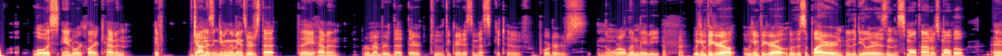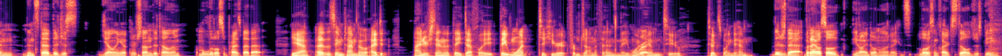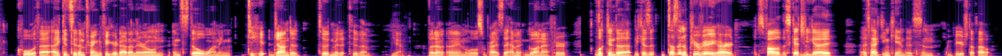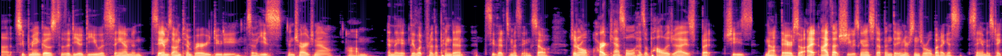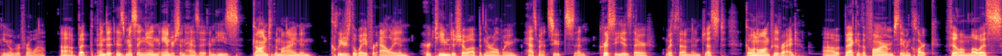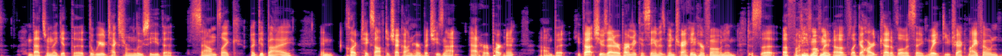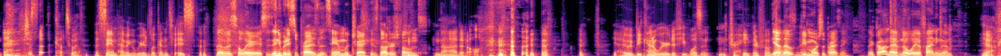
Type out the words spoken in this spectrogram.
Lois and or Clark haven't. If John isn't giving them answers, that they haven't remembered that they're two of the greatest investigative reporters in the world, and maybe we can figure out we can figure out who the supplier and who the dealer is in this small town of Smallville. And instead, they're just yelling at their son to tell them. I'm a little surprised by that. Yeah. At the same time, though, I, d- I understand that they definitely they want to hear it from Jonathan. and They want Right. him to to explain to him. there's that. But I also, you know, I don't know that I could. Lois and Clark still just being cool with that. I could see them trying to figure it out on their own and still wanting to hear John to to admit it to them. Yeah. But I, I am a little surprised they haven't gone after looked into that because it doesn't appear very hard. Just follow the sketchy guy attacking Candace and figure stuff out. Uh, Superman goes to the DoD with Sam, and Sam's on temporary duty, so he's in charge now. Um, and they they look for the pendant and see that it's missing. So General Hardcastle has apologized, but she's not there. So I, I thought she was going to step into Anderson's role, but I guess Sam is taking over for a while. Uh, but the pendant is missing, and Anderson has it, and he's gone to the mine and clears the way for Allie and her team to show up, and they're all wearing hazmat suits, and Chrissy is there with them and just going along for the ride. Uh, but back at the farm, Sam and Clark, Phil and Lois, and that's when they get the the weird text from Lucy that sounds like a goodbye. And Clark takes off to check on her, but she's not at her apartment. Um, but he thought she was at her apartment because Sam has been tracking her phone, and just a, a funny moment of like a hard cut of Lois saying, "Wait, do you track my phone?" And just cuts with Sam having a weird look on his face. That was hilarious. Is anybody surprised that Sam would track his daughter's phones? not at all. yeah, it would be kind of weird if he wasn't tracking their phones. yeah, that would be more surprising. They're gone. I have no way of finding them. Yeah.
